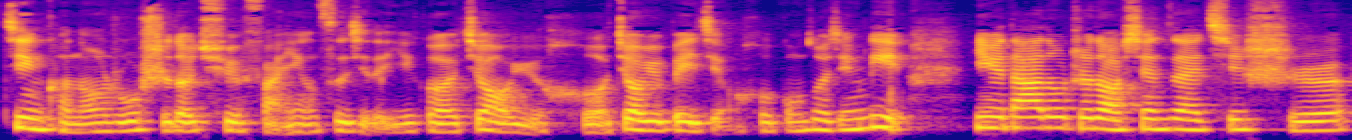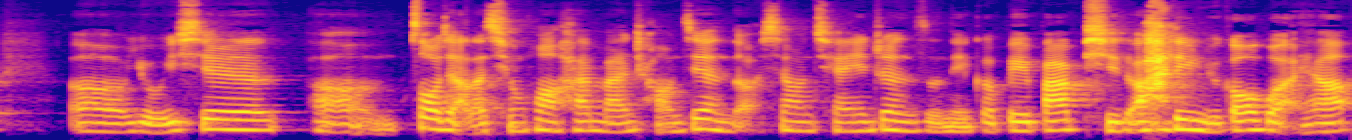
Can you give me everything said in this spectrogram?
尽可能如实的去反映自己的一个教育和教育背景和工作经历，因为大家都知道现在其实呃有一些呃造假的情况还蛮常见的，像前一阵子那个被扒皮的阿里女高管呀，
